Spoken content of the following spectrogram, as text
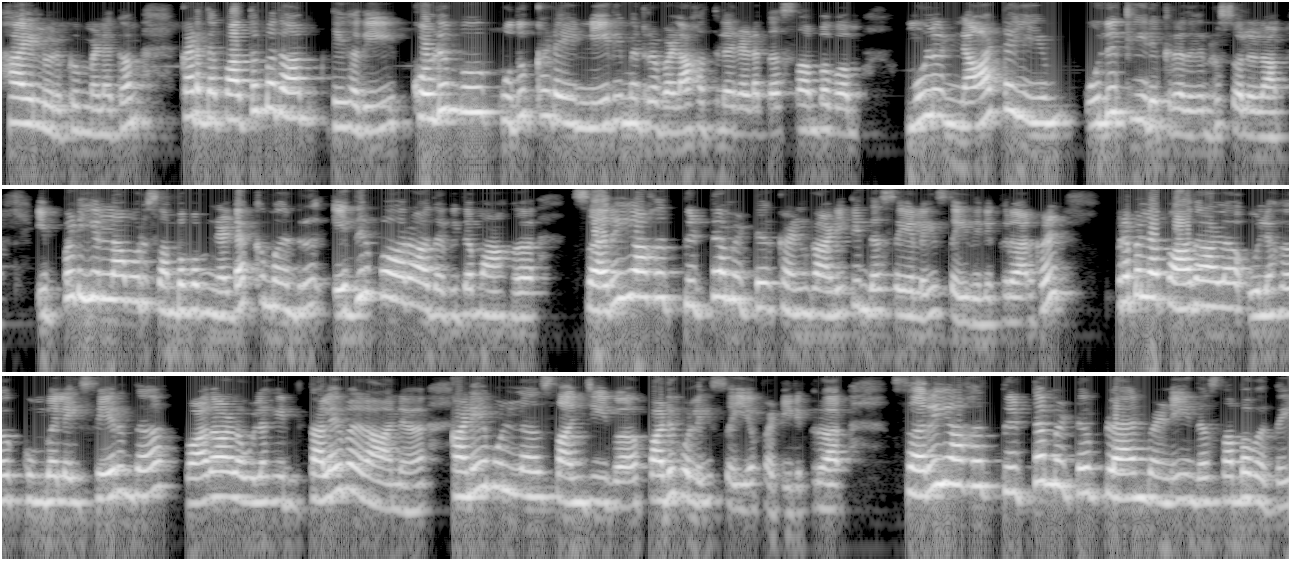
ஹாய் எல்லோருக்கும் வணக்கம். கடந்த பத்தொன்பதாம் திகதி கொழும்பு புதுக்கடை நீதிமன்ற வளாகத்துல நடந்த சம்பவம் முழு நாட்டையும் உலுக்கி இருக்கிறது என்று சொல்லலாம். இப்படியெல்லாம் ஒரு சம்பவம் நடக்கும் என்று எதிர்பாராத விதமாக சரியாக திட்டமிட்டு கண்காணித்து இந்த செயலை செய்திருக்கிறார்கள். பிரபல பாதாள உலக கும்பலை சேர்ந்த பாதாள உலகின் தலைவரான கனேமுல்ல சஞ்சீவ படுகொலை செய்யப்பட்டிருக்கிறார். சரியாக திட்டமிட்டு பிளான் பண்ணி இந்த சம்பவத்தை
